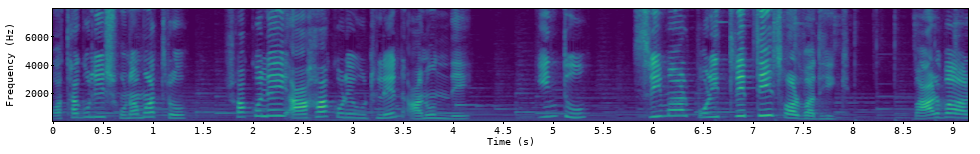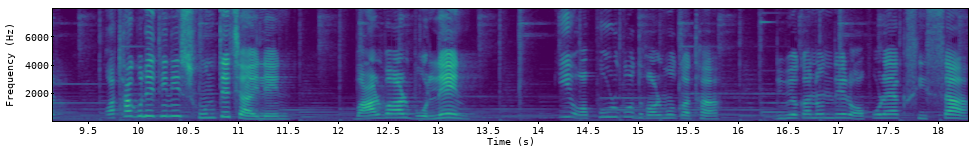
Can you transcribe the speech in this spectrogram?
কথাগুলি শোনা মাত্র সকলেই আহা করে উঠলেন আনন্দে। কিন্তু শ্রীমার পরিতৃপ্তি সর্বাধিক। বারবার কথাগুলি তিনি শুনতে চাইলেন। বারবার বললেন, কি অপূর্ব ধর্মকথা। বিবেকানন্দের অপর এক শিষ্যা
